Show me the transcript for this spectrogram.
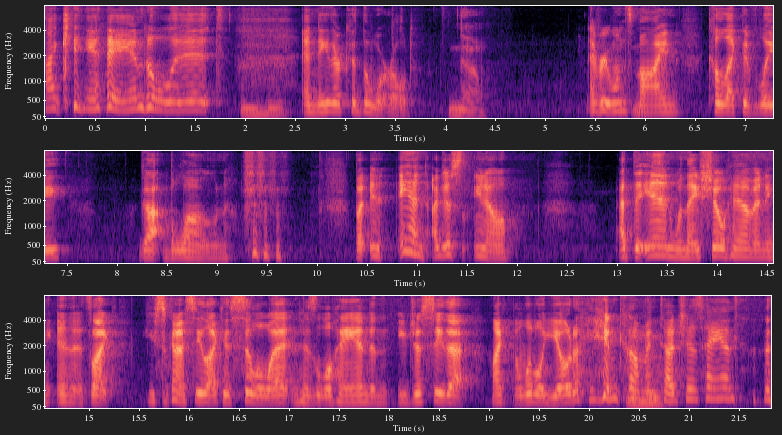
I can't handle it. Mm-hmm. And neither could the world. No. Everyone's mind collectively got blown. but in, and I just you know, at the end when they show him and he, and it's like you kind of see like his silhouette and his little hand, and you just see that like the little Yoda hand come and touch his hand.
